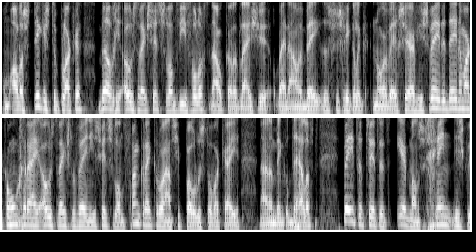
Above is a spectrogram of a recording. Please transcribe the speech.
om alle stickers te plakken. België, Oostenrijk, Zwitserland, wie volgt? Nou, kan het lijstje bij de ANWB, dat is verschrikkelijk. Noorwegen, Servië, Zweden, Denemarken, Hongarije, Oostenrijk, Slovenië, Zwitserland, Frankrijk, Kroatië, Polen, Slowakije. Nou, dan ben ik op de helft. Peter twittert, Eerdmans, geen discriminatie,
